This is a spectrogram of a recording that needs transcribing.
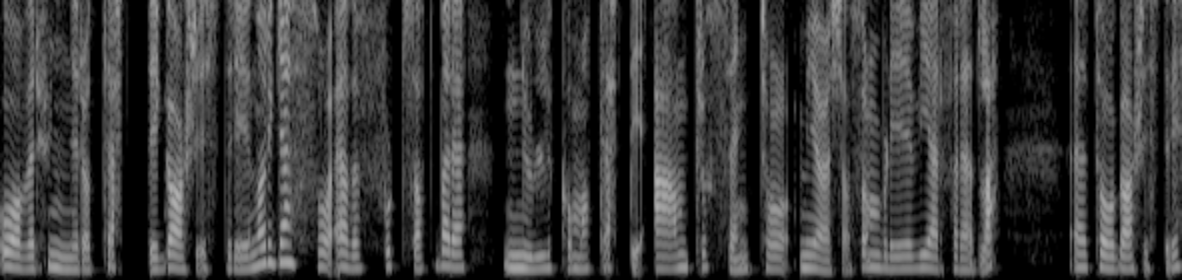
over 130 80 gardsysteri i Norge, så er det fortsatt bare 0,31 av mjøsa som blir videreforedla eh, av gardsysteri.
